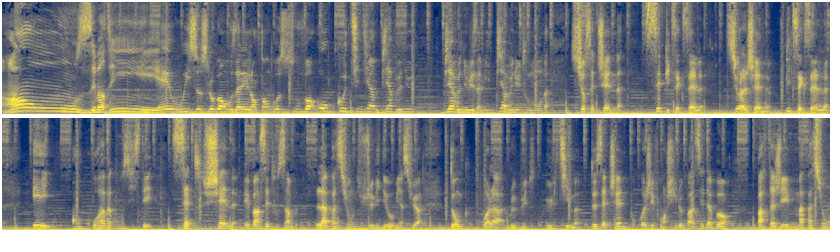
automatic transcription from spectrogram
Oh, c'est parti Et oui, ce slogan, vous allez l'entendre souvent au quotidien. Bienvenue, bienvenue les amis, bienvenue tout le monde sur cette chaîne. C'est Pixexcel, sur la chaîne Pixexcel. Et en quoi va consister cette chaîne? Eh ben c'est tout simple, la passion du jeu vidéo bien sûr. Donc voilà, le but ultime de cette chaîne, pourquoi j'ai franchi le pas, c'est d'abord partager ma passion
